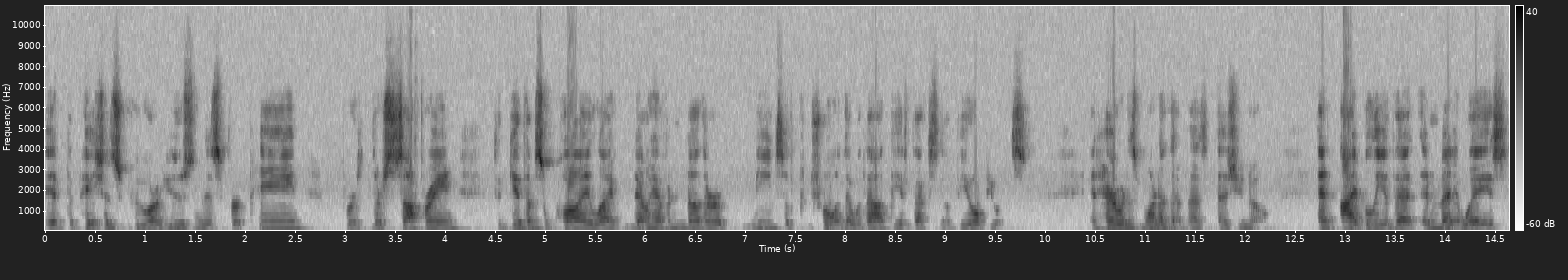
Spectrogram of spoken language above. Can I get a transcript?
If the patients who are using this for pain, for their suffering, to give them some quality of life, now we have another means of controlling that without the effects of the opioids. And heroin is one of them, as, as you know. And I believe that in many ways,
